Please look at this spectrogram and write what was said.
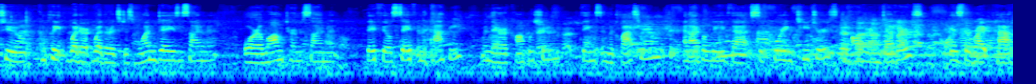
to complete whether, whether it's just one day's assignment or a long-term assignment. They feel safe and happy when they're accomplishing things in the classroom. And I believe that supporting teachers in all their endeavors is the right path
